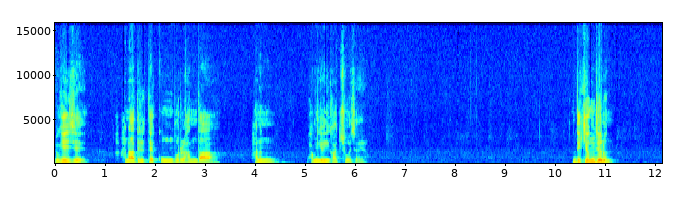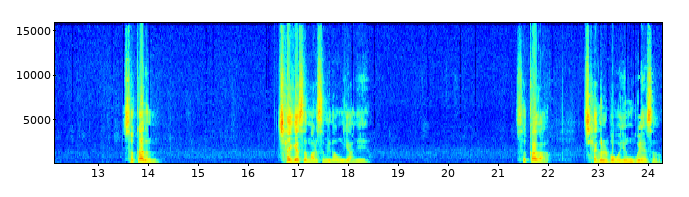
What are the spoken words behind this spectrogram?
요게 이제 하나 될 때 공부를 한다 하는 환경이 갖추어져요. 근데 경전은 석가는 책에서 말씀이 나온 게 아니에요. 석가가 책을 보고 연구해서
